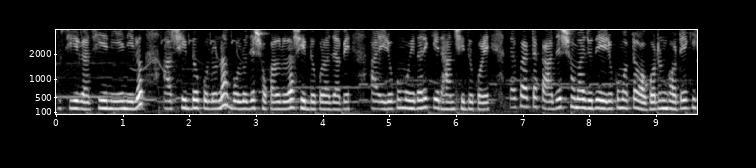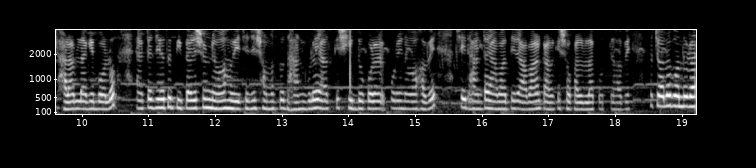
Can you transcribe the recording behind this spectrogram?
গুছিয়ে গাছিয়ে নিয়ে নিল, আর সিদ্ধ করল না, বলল যে সকালবেলা সিদ্ধ করা যাবে। আর এরকম ওয়েদারে কে ধান সিদ্ধ করে? দেখো একটা কাজের সময় যদি এরকম একটা অঘটন ঘটে, কি খারাপ লাগে বলো? একটা যেহেতু প্রিপারেশন নেওয়া হয়েছে যে সমস্ত ধানগুলোই আজকে সিদ্ধ করা, করে নেওয়া হবে, সেই ধানটাই আমাদের আবার কালকে সকালবেলা করতে হবে। তো চলো বন্ধুরা,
